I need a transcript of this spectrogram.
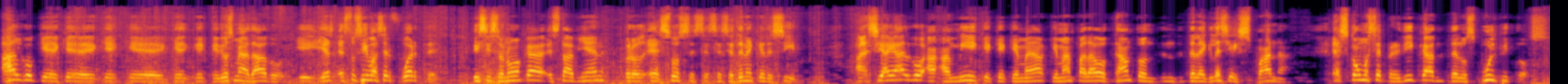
algo que, que, que, que, Dios me ha dado. Y, esto sí va a ser fuerte. Y si Sonoca está bien, pero eso se, se, se tiene que decir. Ah, si hay algo a, mí que, que, me ha, que me ha enfadado tanto de la iglesia hispana, es como se predica de los púlpitos.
